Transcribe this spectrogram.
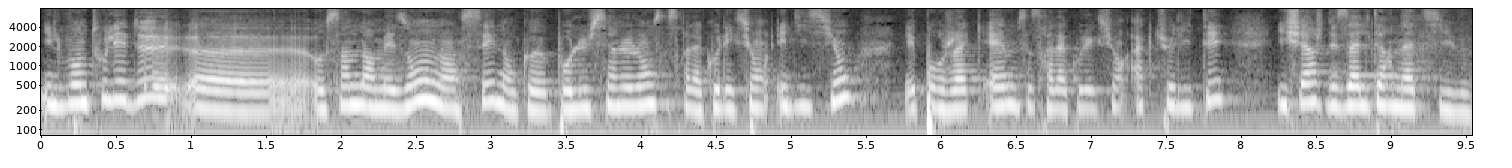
Ils vont tous les deux, euh, au sein de leur maison, lancer, donc euh, pour Lucien Lelon, ce sera la collection édition, et pour Jacques M, ce sera la collection actualité. Ils cherchent des alternatives.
